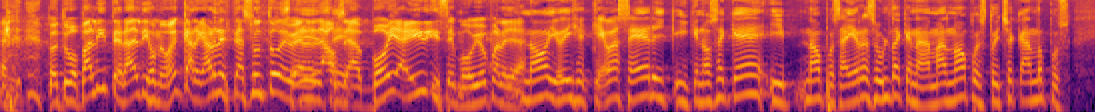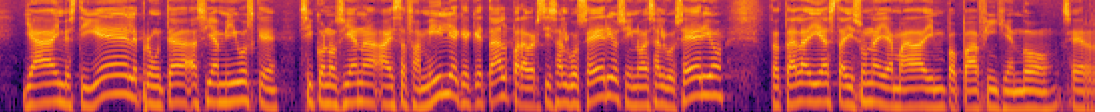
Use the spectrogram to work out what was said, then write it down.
Pero tu papá literal dijo, me voy a encargar de este asunto de verdad. O sea, voy a ir y se movió para allá. No, yo dije, ¿qué va a hacer? Y, que no sé qué. Y no, pues ahí resulta que nada más, no, pues estoy checando, pues ya investigué, le pregunté a así amigos que si conocían a, esta familia, que qué tal, para ver si es algo serio, si no es algo serio. Total, ahí hasta hizo una llamada y mi papá fingiendo ser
